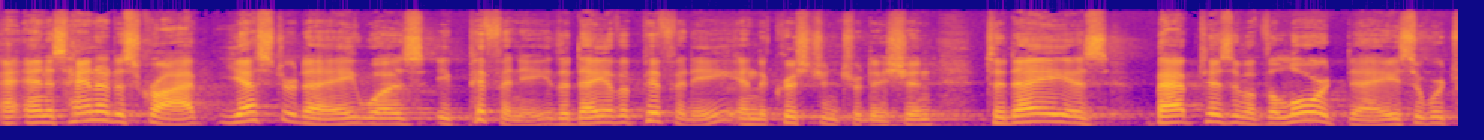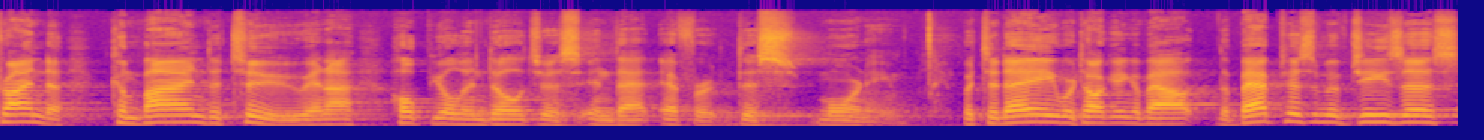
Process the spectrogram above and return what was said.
And as Hannah described, yesterday was Epiphany, the day of Epiphany in the Christian tradition. Today is Baptism of the Lord Day, so we're trying to combine the two, and I hope you'll indulge us in that effort this morning. But today we're talking about the baptism of Jesus,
